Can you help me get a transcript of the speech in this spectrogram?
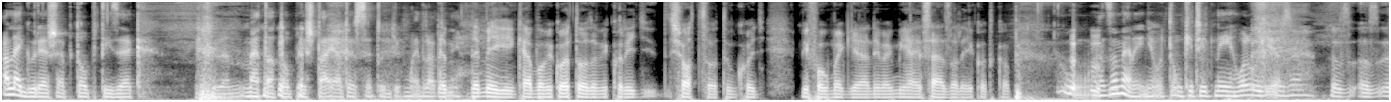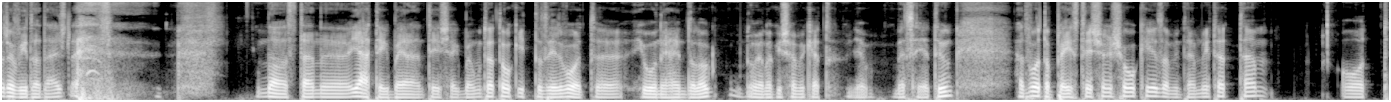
a legüresebb top 10-ek külön metatop listáját össze tudjuk majd rakni. De, de még inkább, amikor tudod, amikor így satszoltunk, hogy mi fog megjelenni, meg mihány százalékot kap. Ú, ez a mellé nyúltunk kicsit néhol, úgy érzem. Az, az rövid adás lesz. Na, aztán játékbejelentésekben mutatók. Itt azért volt jó néhány dolog, olyanok is, amiket ugye beszéltünk. Hát volt a PlayStation Showcase, amit említettem. Ott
